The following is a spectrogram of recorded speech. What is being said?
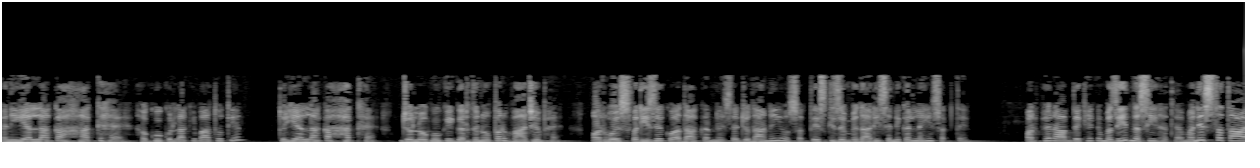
یعنی یہ اللہ کا حق ہے، حقوق اللہ کی بات ہوتی ہے۔ تو یہ اللہ کا حق ہے جو لوگوں کی گردنوں پر واجب ہے، اور وہ اس فریضے کو ادا کرنے سے جدا نہیں ہو سکتے، اس کی ذمہ داری سے نکل نہیں سکتے۔ اور پھر آپ دیکھیں کہ مزید نصیحت ہے منستتا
